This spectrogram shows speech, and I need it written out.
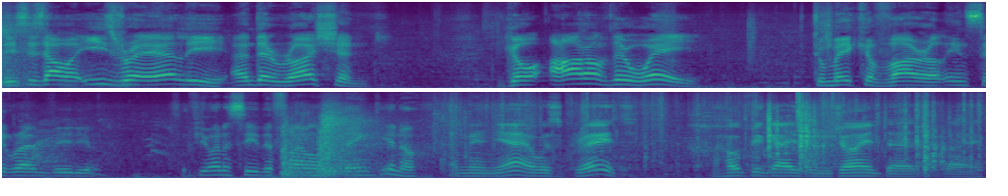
This is our Israeli and the Russian go out of their way to make a viral Instagram video. So if you want to see the final thing, you know. I mean, yeah, it was great. I hope you guys enjoyed that, like,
